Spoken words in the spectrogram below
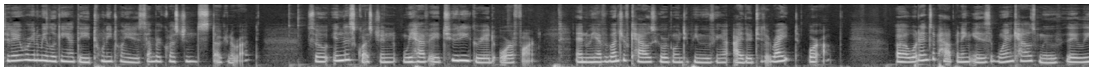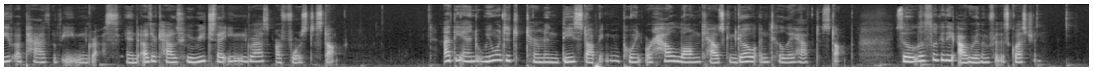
Today we're going to be looking at the 2020 December question, Stuck in a Rut. So in this question, we have a 2D grid or a farm, and we have a bunch of cows who are going to be moving either to the right or up. Uh, what ends up happening is when cows move, they leave a path of eaten grass, and other cows who reach that eaten grass are forced to stop. At the end, we want to determine the stopping point or how long cows can go until they have to stop. So let's look at the algorithm for this question.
